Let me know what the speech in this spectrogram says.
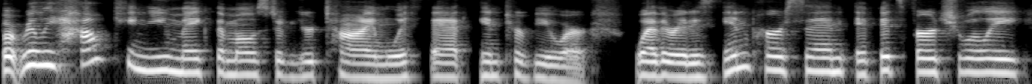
But really, how can you make the most of your time with that interviewer, whether it is in person, if it's virtually,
